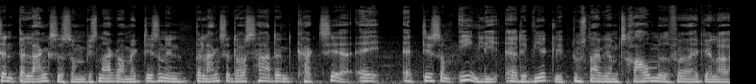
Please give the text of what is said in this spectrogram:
den balance, som vi snakker om, ikke? det er sådan en balance, der også har den karakter af, at det, som egentlig er det virkelig, nu snakker vi om traumet før, ikke? eller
